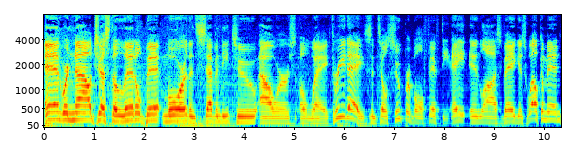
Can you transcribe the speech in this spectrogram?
And we're now just a little bit more than 72 hours away. Three days until Super Bowl 58 in Las Vegas. Welcome in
